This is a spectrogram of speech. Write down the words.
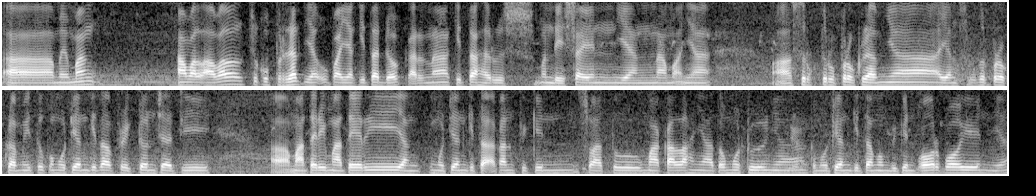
uh, memang awal-awal cukup berat ya upaya kita dok karena kita harus mendesain yang namanya uh, struktur programnya yang struktur program itu kemudian kita breakdown jadi uh, materi-materi yang kemudian kita akan bikin suatu makalahnya atau modulnya. Kemudian kita membuat powerpoint ya.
